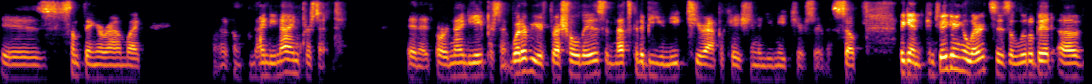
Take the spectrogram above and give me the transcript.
is something around like 99%, in it or 98%, whatever your threshold is, and that's going to be unique to your application and unique to your service. So again, configuring alerts is a little bit of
